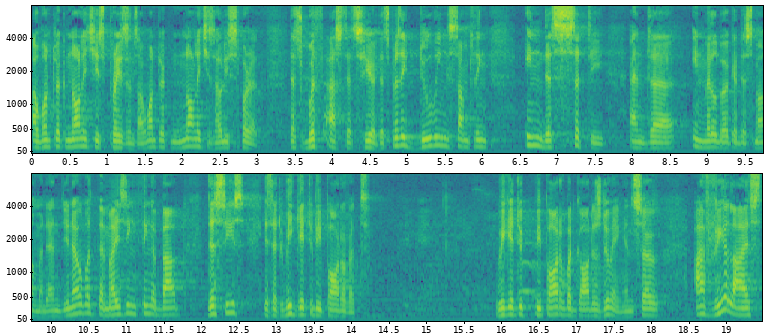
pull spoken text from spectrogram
I want to acknowledge His presence. I want to acknowledge His Holy Spirit that's with us, that's here, that's busy doing something in this city and uh, in Middelburg at this moment. And you know what the amazing thing about this is? Is that we get to be part of it. We get to be part of what God is doing. And so I've realized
